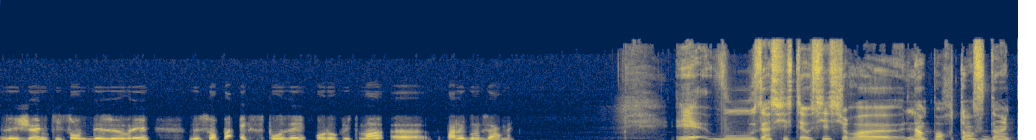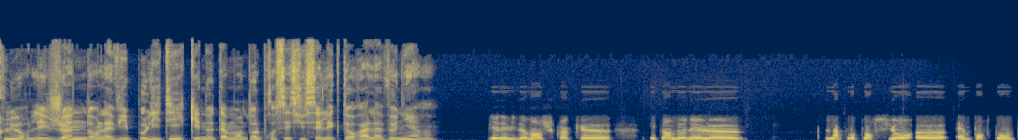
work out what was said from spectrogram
les jeunes qui sont désœuvrés ne soient pas exposés au recrutement euh, par les groupes armés. Et vous insistez aussi sur euh, l'importance d'inclure les jeunes dans la vie politique et notamment dans le processus électoral à venir. Bien évidemment, je crois que, étant donné le, la proportion euh, importante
